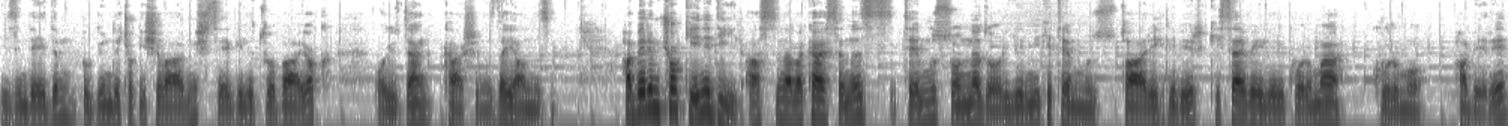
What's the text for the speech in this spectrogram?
izindeydim. Bugün de çok işi varmış. Sevgili Tuğba yok. O yüzden karşınızda yalnızım. Haberim çok yeni değil. Aslına bakarsanız Temmuz sonuna doğru 22 Temmuz tarihli bir kişisel verileri koruma kurumu haberi,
